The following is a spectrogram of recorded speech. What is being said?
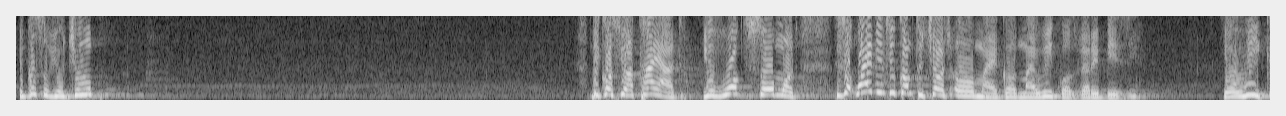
Because of your job? Because you are tired. You've worked so much. So why didn't you come to church? Oh my God, my week was very busy. Your week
